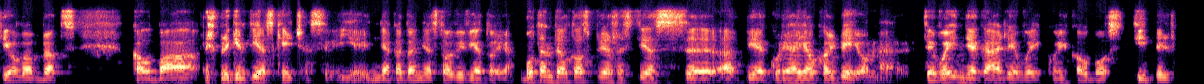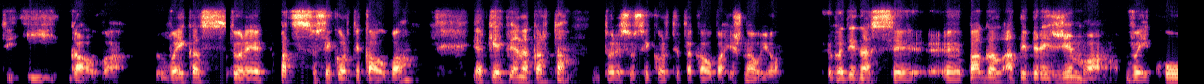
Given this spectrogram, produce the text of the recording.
kyla, bet kalba iš prigimties keičiasi, ji niekada nestovi vietoje. Būtent dėl tos priežasties, e, apie kurią jau kalbėjome, tėvai negali vaikui kalbos įpilti į galvą. Vaikas turi pats susikurti kalbą ir kiekvieną kartą turi susikurti tą kalbą iš naujo. Vadinasi, e, pagal apibrėžimo vaikų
